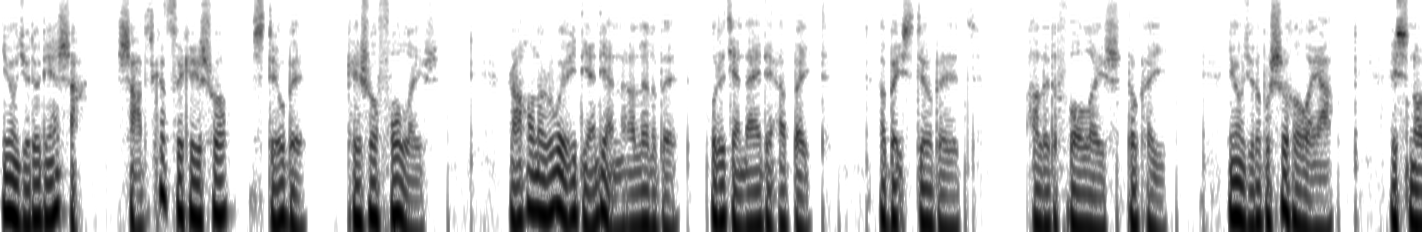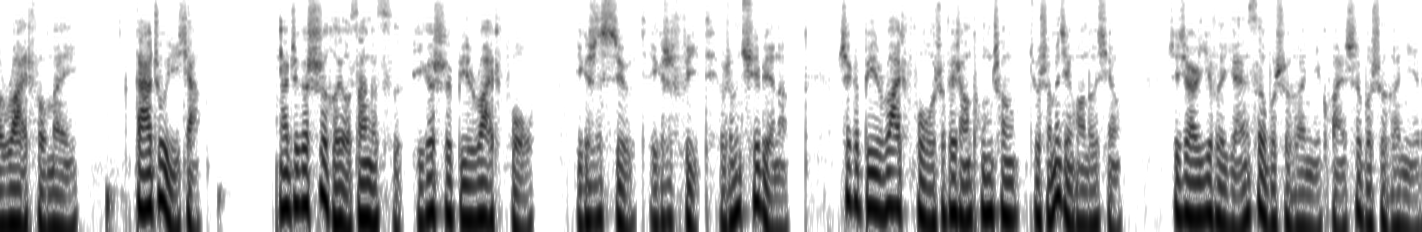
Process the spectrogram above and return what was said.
因为我觉得有点傻。傻的这个词可以说 stupid，可以说 foolish。然后呢，如果有一点点呢，a little bit，或者简单一点，a bit，a bit stupid，a little foolish 都可以。因为我觉得不适合我呀，it's not right for me。大家注意一下，那这个适合有三个词，一个是 be right for，一个是 suit，一个是 fit，有什么区别呢？这个 be right for 是非常通称，就什么情况都行。这件衣服的颜色不适合你，款式不适合你，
